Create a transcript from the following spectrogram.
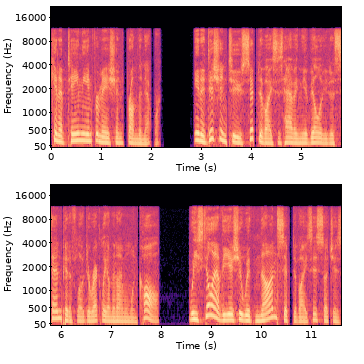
can obtain the information from the network. In addition to SIP devices having the ability to send PIDF-LO directly on the 911 call, we still have the issue with non-SIP devices such as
